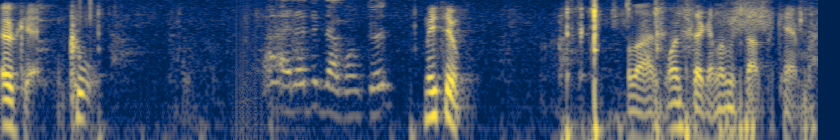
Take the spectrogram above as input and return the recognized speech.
Okay, cool. All right, I think that went good. Me too. Hold on one second. Let me stop the camera.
